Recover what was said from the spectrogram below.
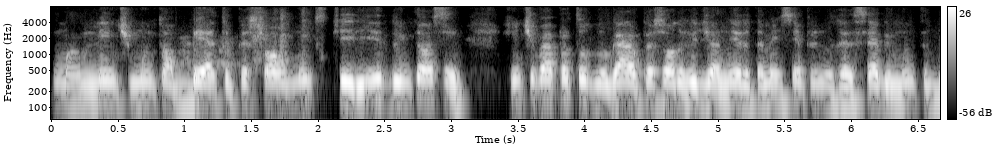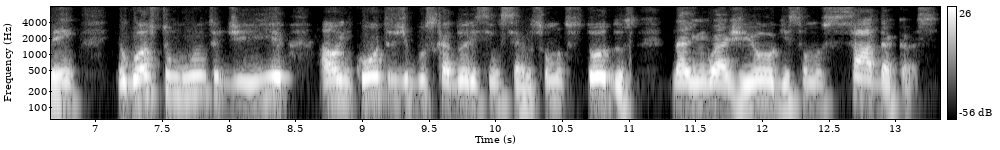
uma mente muito aberta, o pessoal muito querido. Então, assim, a gente vai para todo lugar, o pessoal do Rio de Janeiro também sempre nos recebe muito bem. Eu gosto muito de ir ao encontro de buscadores sinceros. Somos todos, na linguagem yogi, somos sadakas.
